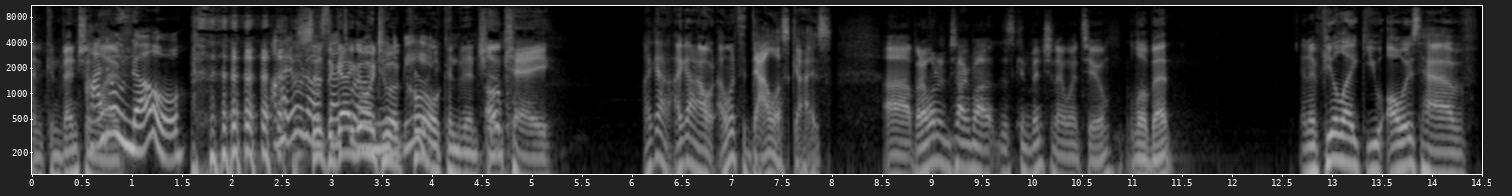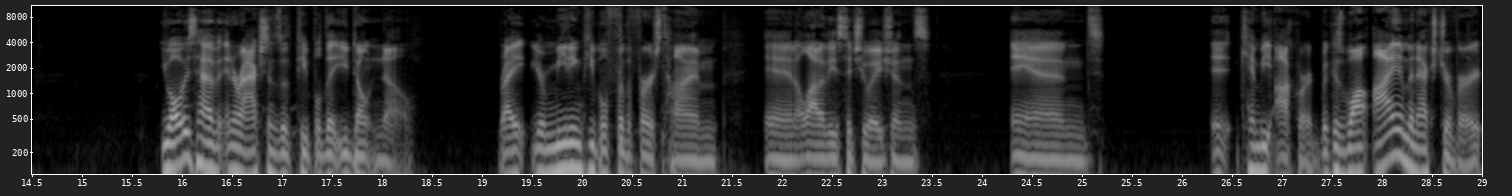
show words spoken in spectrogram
and convention. I life. don't know. I don't know. Says if the that's guy going to a be. choral convention. Okay, I got I got out. I went to Dallas, guys. Uh, but I wanted to talk about this convention I went to a little bit, and I feel like you always have you always have interactions with people that you don't know, right? You're meeting people for the first time in a lot of these situations, and it can be awkward because while I am an extrovert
